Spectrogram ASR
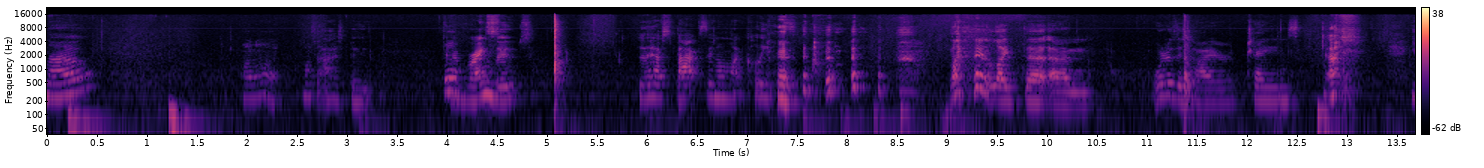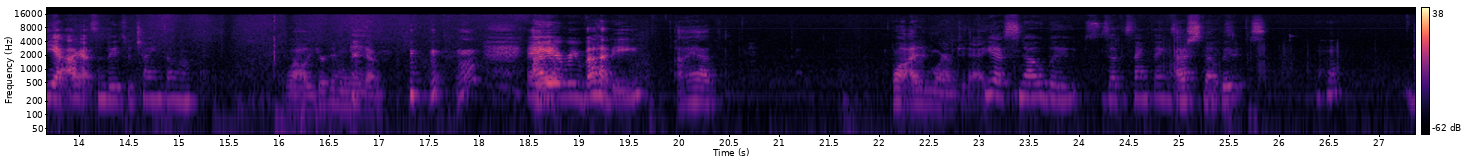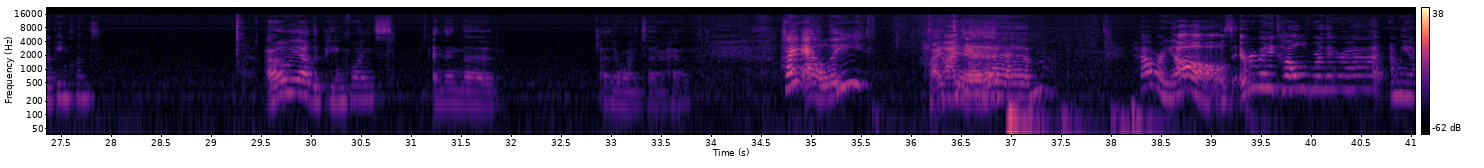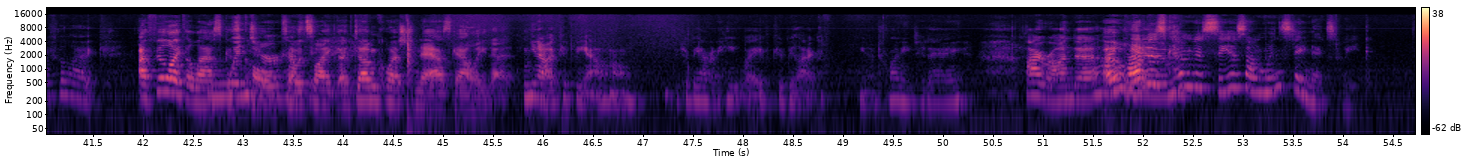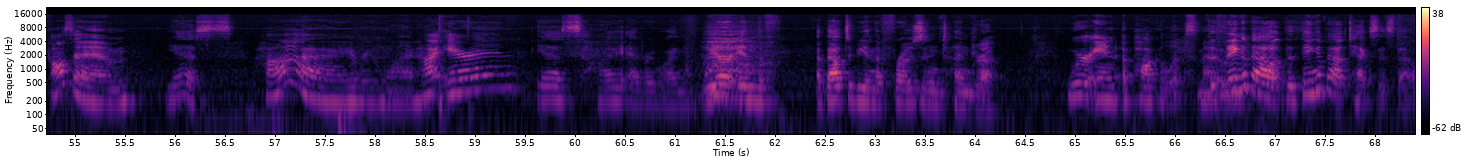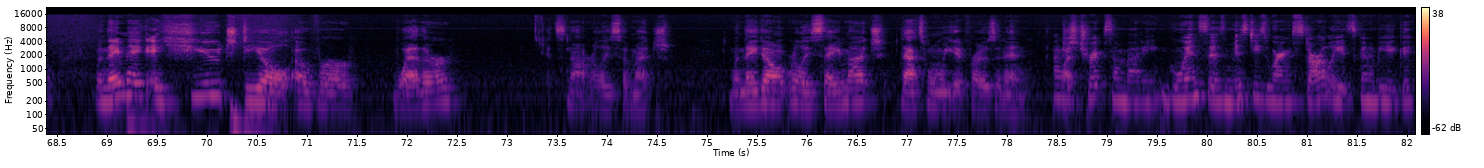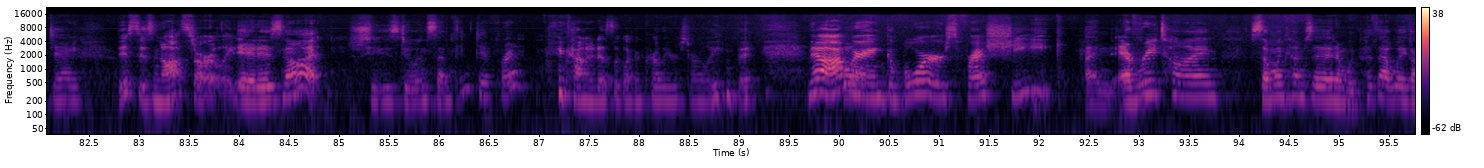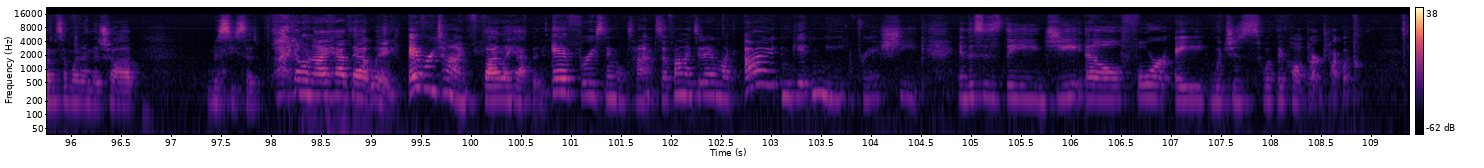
no. Why not? What's an ice boot? Well, have rain boots. Do they have spikes in them like cleats? like the um, what are the tire chains? yeah, I got some boots with chains on them. Well, you're gonna need them. Hey, don't- everybody. I have. Well, I didn't wear them today. You have snow boots. Is that the same thing? as I have snow boots. The pink ones. Oh yeah, the pink ones, and then the other ones that I have. Hi, Allie. Hi, Hi, Deb. Deb. How are y'all? Is everybody cold where they're at? I mean, I feel like I feel like Alaska's Winter cold, so it's like a dumb question to ask Allie that. you know, it could be. I don't know. It could be having a heat wave. It could be like you know, twenty today. Hi, Rhonda. Hi, oh, Rhonda's Kim. coming to see us on Wednesday next week. Awesome. Yes. Hi, everyone. Hi, Erin. Yes. Hi, everyone. We are in the about to be in the frozen tundra. We're in apocalypse mode. The thing about the thing about Texas though, when they make a huge deal over weather, it's not really so much. When they don't really say much, that's when we get frozen in. I What? just tricked somebody. Gwen says Misty's wearing Starly. It's going to be a good day. This is not Starly. It is not. She's doing something different. It kind of does look like a curlier Starly. But no, I'm Well- wearing Gabor's Fresh Chic. And every time someone comes in and we put that wig on someone in the shop, Missy says, "Why don't I have that wig?" Every time. Finally happened. Every single time. So finally today I'm like, I am getting me a Fresh Chic. And this is the GL48, which is what they call dark chocolate.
